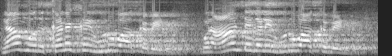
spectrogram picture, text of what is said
நாம் ஒரு கணக்கை உருவாக்க வேண்டும். ஒரு ஆண்டுகளை உருவாக்க வேண்டும்.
